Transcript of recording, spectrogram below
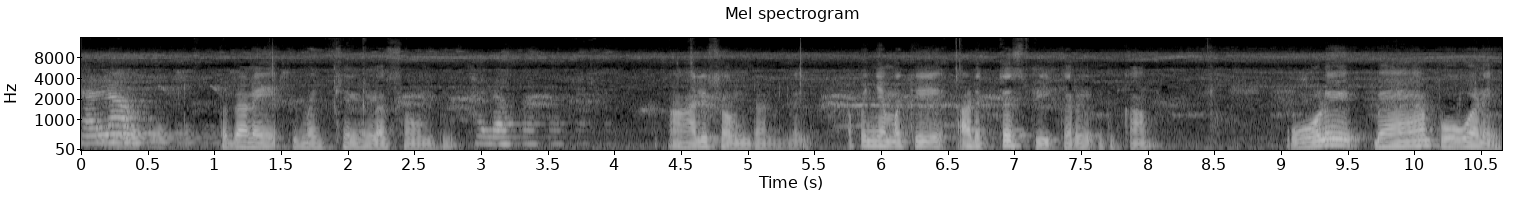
ഹലോ. ഇതാണ് ഈ മൈക്കിലുള്ള സൗണ്ട് ഹലോ. നാല് സൗണ്ടാണുള്ളത് അപ്പം നമുക്ക് അടുത്ത സ്പീക്കർ എടുക്കാം. ഓൾ വേഗം പോവാണ്.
